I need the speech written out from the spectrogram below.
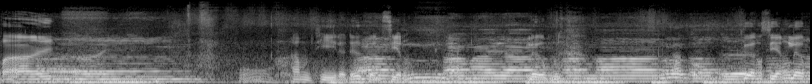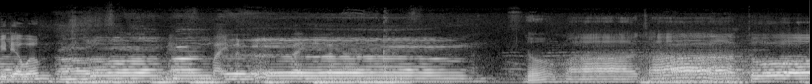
ไปทำทีละเด้อเครื่องเสียงธรรมยังเริ่มธรรมานุสติเครื่องเสียงเริ่มอีกเดียวว่ากาโลมันเต То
